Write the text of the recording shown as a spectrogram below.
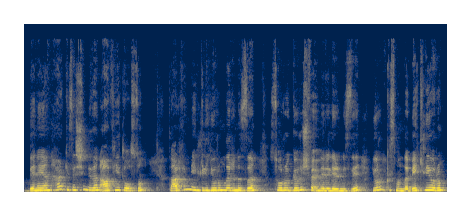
Deneyen herkese şimdiden afiyet olsun. Tarifimle ilgili yorumlarınızı, soru, görüş ve önerilerinizi yorum kısmında bekliyorum.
